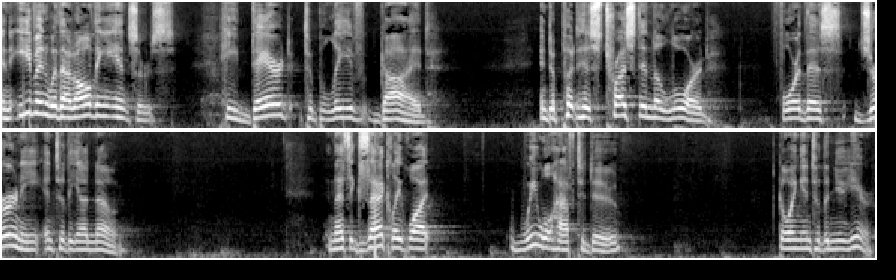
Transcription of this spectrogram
And even without all the answers, he dared to believe God and to put his trust in the Lord for this journey into the unknown. And that's exactly what we will have to do going into the new year.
